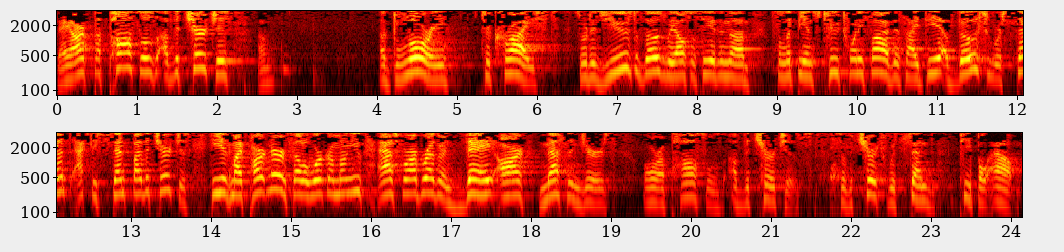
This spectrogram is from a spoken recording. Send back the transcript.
They are apostles of the churches of a glory to Christ. So it is used of those. We also see it in um, Philippians 2:25, this idea of those who were sent, actually sent by the churches. He is my partner and fellow worker among you. As for our brethren, they are messengers or apostles of the churches. So the church would send people out.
